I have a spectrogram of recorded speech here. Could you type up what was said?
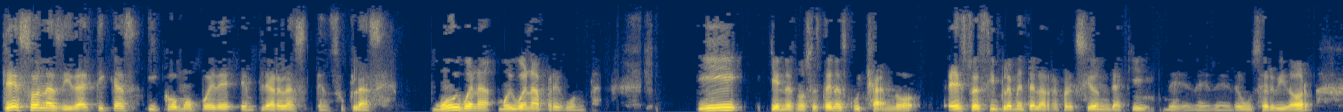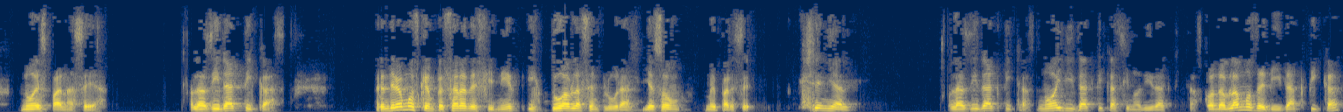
¿Qué son las didácticas y cómo puede emplearlas en su clase? Muy buena, muy buena pregunta. Y quienes nos estén escuchando, esto es simplemente la reflexión de aquí, de, de, de un servidor, no es panacea. Las didácticas, tendríamos que empezar a definir, y tú hablas en plural, y eso me parece genial. Las didácticas, no hay didácticas sino didácticas. Cuando hablamos de didáctica,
